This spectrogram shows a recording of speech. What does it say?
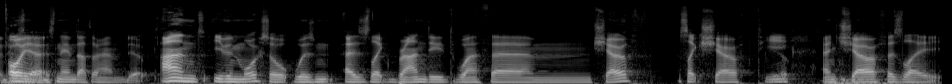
in oh yeah, name. it's named after him. yeah. And even more so was is like branded with um sheriff. It's like sheriff tea, Yep. and sheriff is like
